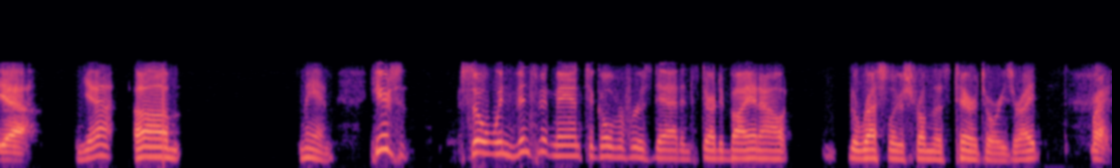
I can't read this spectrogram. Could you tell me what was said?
Yeah. yeah, um, man, here's so when Vince McMahon took over for his dad and started buying out the wrestlers from those territories, right? Right.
